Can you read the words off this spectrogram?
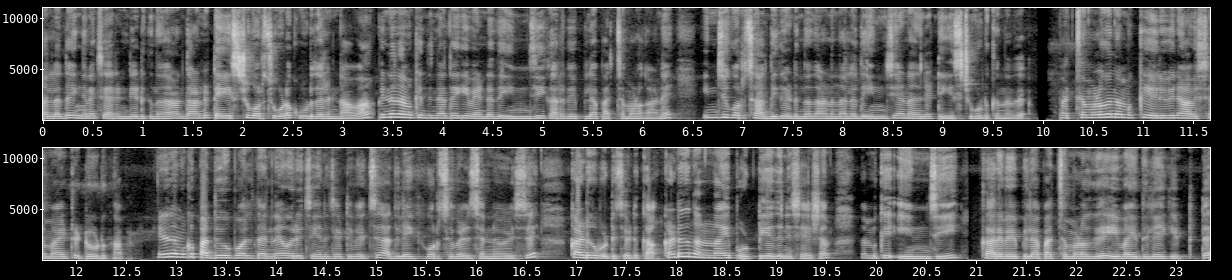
നല്ലത് ഇങ്ങനെ ചിരണ്ടി എടുക്കുന്നതാണ് അതാണ് ടേസ്റ്റ് കുറച്ചുകൂടെ കൂടുതൽ ഉണ്ടാവുക പിന്നെ നമുക്ക് ഇതിനകത്തേക്ക് വേണ്ടത് ഇഞ്ചി കറിവേപ്പില പച്ചമുളകാണ്. ഇഞ്ചി കുറച്ച് അധികം ഇടുന്നതാണ് നല്ലത്. ഇഞ്ചിയാണ് അതിന്റെ ടേസ്റ്റ് കൊടുക്കുന്നത്. പച്ചമുളക് നമുക്ക് എരിവിന് ആവശ്യമായിട്ട് ഇട്ട് കൊടുക്കാം ഇനി നമുക്ക് പതിവ് പോലെ തന്നെ ഒരു ചീനച്ചട്ടി വെച്ച് അതിലേക്ക് കുറച്ച് വെളിച്ചെണ്ണ ഒഴിച്ച് കടുക് പൊട്ടിച്ചെടുക്കാം. കടുക് നന്നായി പൊട്ടിയതിന് ശേഷം നമുക്ക് ഇഞ്ചി കറിവേപ്പില പച്ചമുളക് ഇവ ഇതിലേക്ക് ഇട്ടിട്ട്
